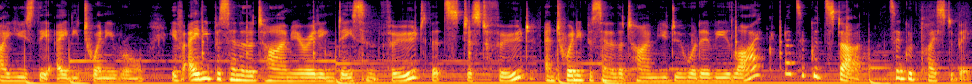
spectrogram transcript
I use the 80 20 rule. If 80% of the time you're eating decent food, that's just food, and 20% of the time you do whatever you like, that's a good start. It's a good place to be.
